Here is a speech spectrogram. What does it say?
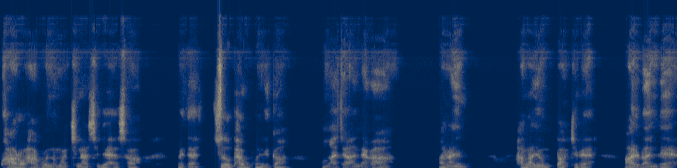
과로하고 너무 지나치게 해서, 거기다 수업하고 보니까, 어, 맞아. 내가 하나님, 하나님 빵집에 알바인데,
